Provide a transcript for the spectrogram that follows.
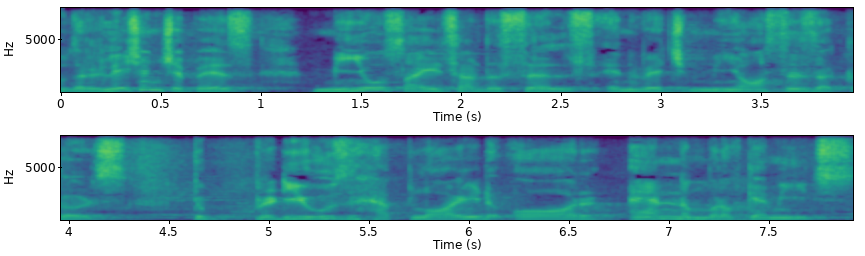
So the relationship is myocytes are the cells in which meiosis occurs to produce haploid or n number of gametes.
